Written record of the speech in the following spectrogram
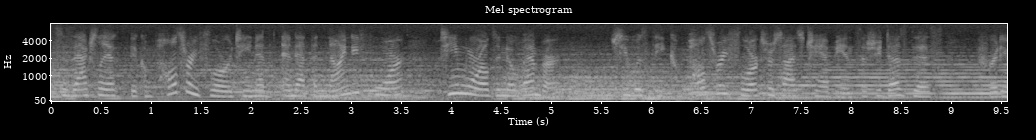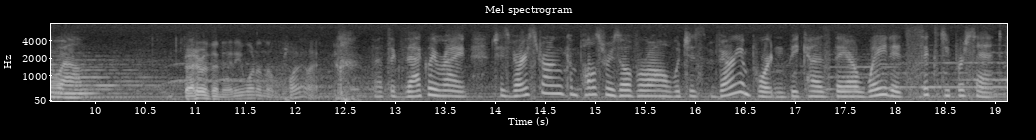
This is actually a, the compulsory floor routine, and at the 94 Team Worlds in November, she was the compulsory floor exercise champion, so she does this pretty well. Better than anyone on the planet. That's exactly right. She's very strong in compulsories overall, which is very important because they are weighted 60%,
